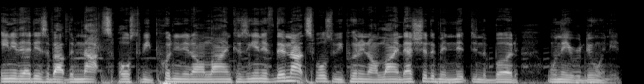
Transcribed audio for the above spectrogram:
any of that is about them not supposed to be putting it online. Because again, if they're not supposed to be putting it online, that should have been nipped in the bud when they were doing it.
